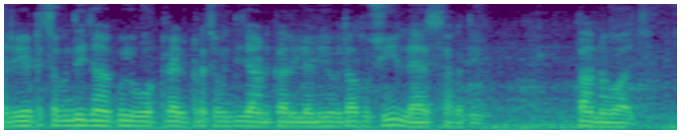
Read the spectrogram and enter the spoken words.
ਰੇਟ ਸੰਬੰਧੀ ਜਾਂ ਕੋਈ ਹੋਰ ਟਰੈਕਟਰ ਸੰਬੰਧੀ ਜਾਣਕਾਰੀ ਲੈਣੀ ਹੋਵੇ ਤਾਂ ਤੁਸੀਂ ਲੈ ਸਕਦੇ ਹੋ। ਧੰਨਵਾਦ ਜੀ।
